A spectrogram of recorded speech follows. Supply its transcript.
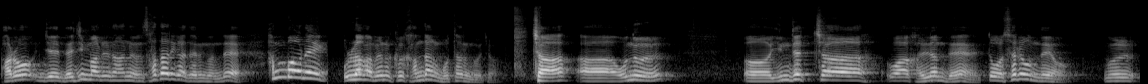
바로 이제 내 집 마련하는 사다리가 되는 건데 한 번에 올라가면 그 감당을 못 하는 거죠. 자, 아, 오늘 어, 임대차와 관련된 또 새로운 내용을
